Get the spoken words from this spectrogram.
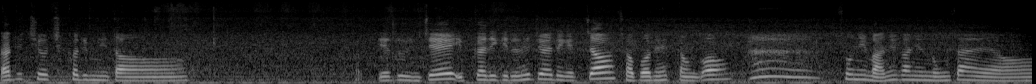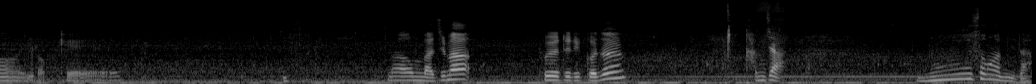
라디치오 치컬입니다. 얘도 이제 잎 가리기를 해줘야 되겠죠? 저번에 했던 거. 손이 많이 가는 농사예요. 이렇게. 다음 마지막 보여드릴 거는 감자. 무성합니다.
